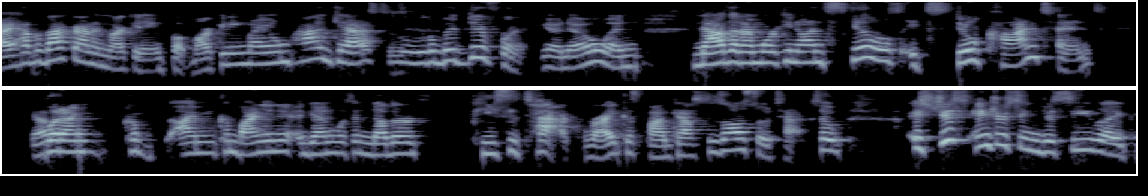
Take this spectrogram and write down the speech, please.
I have a background in marketing, but marketing my own podcast is a little bit different, you know. And now that I'm working on skills, it's still content, Yep. but I'm I'm combining it again with another piece of tech, right? Because podcast is also tech. So it's just interesting to see like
